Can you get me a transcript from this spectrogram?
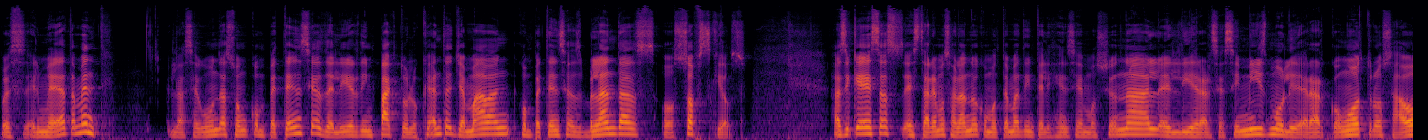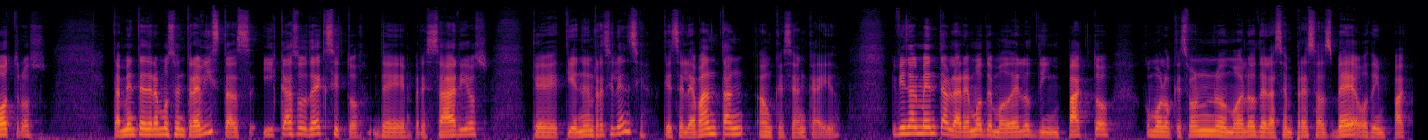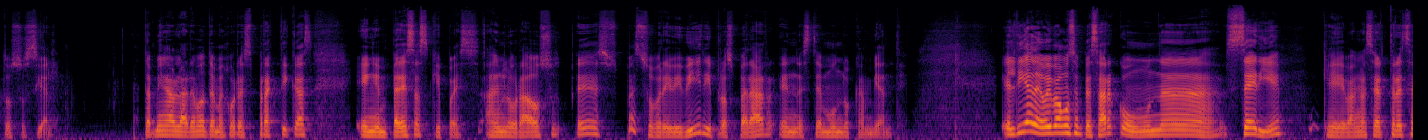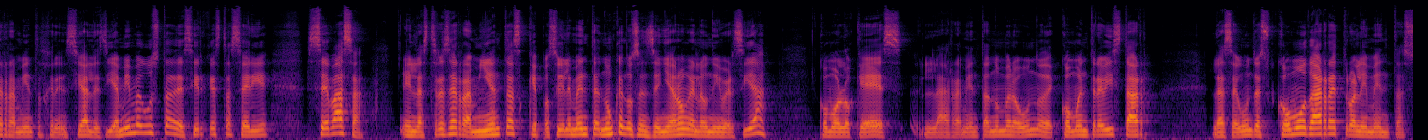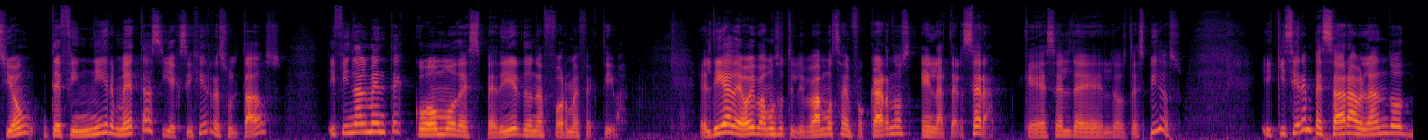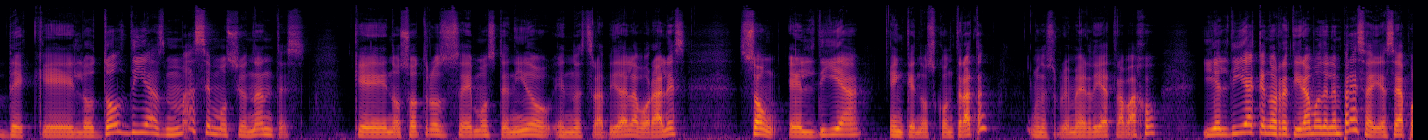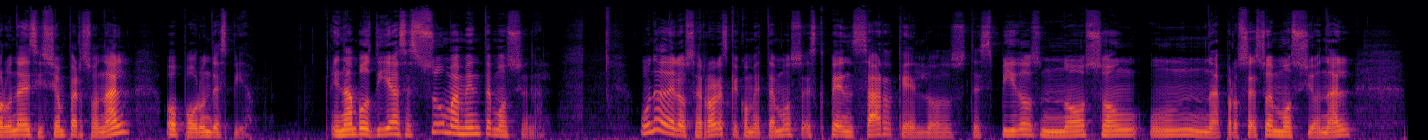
pues inmediatamente la segunda son competencias de líder de impacto, lo que antes llamaban competencias blandas o soft skills. Así que esas estaremos hablando como temas de inteligencia emocional, el liderarse a sí mismo, liderar con otros, a otros. También tendremos entrevistas y casos de éxito de empresarios que tienen resiliencia, que se levantan aunque se han caído. Y finalmente hablaremos de modelos de impacto como lo que son los modelos de las empresas B o de impacto social. También hablaremos de mejores prácticas en empresas que pues han logrado pues, sobrevivir y prosperar en este mundo cambiante. El día de hoy vamos a empezar con una serie que van a ser tres herramientas gerenciales y a mí me gusta decir que esta serie se basa en las tres herramientas que posiblemente nunca nos enseñaron en la universidad, como lo que es la herramienta número uno de cómo entrevistar, la segunda es cómo dar retroalimentación, definir metas y exigir resultados. Y finalmente, cómo despedir de una forma efectiva. El día de hoy vamos a, enfocarnos en la tercera, que es el de los despidos. Y quisiera empezar hablando de que los dos días más emocionantes que nosotros hemos tenido en nuestras vidas laborales son el día en que nos contratan, nuestro primer día de trabajo, y el día que nos retiramos de la empresa, ya sea por una decisión personal o por un despido en ambos días es sumamente emocional. Uno de los errores que cometemos es pensar que los despidos no son un proceso emocional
